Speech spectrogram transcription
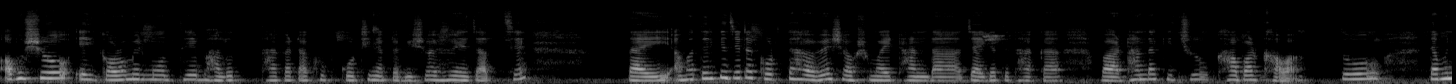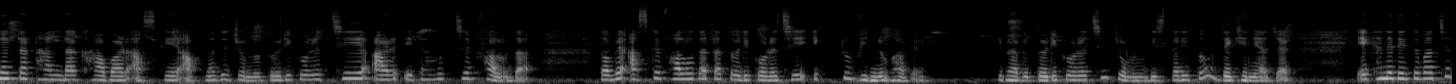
অবশ্য এই গরমের মধ্যে ভালো থাকাটা খুব কঠিন একটা বিষয় হয়ে যাচ্ছে। তাই আমাদেরকে যেটা করতে হবে সব সময় ঠান্ডা জায়গাতে থাকা বা ঠান্ডা কিছু খাবার খাওয়া। তো তেমনই একটা ঠান্ডা খাবার আজকে আপনাদের জন্য তৈরি করেছি, আর এটা হচ্ছে ফালুদা। তবে আজকে ফালুদাটা তৈরি করেছি একটু ভিন্নভাবে। কীভাবে তৈরি করেছি চলুন বিস্তারিত দেখে নেওয়া যাক। এখানে দেখতে পাচ্ছেন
